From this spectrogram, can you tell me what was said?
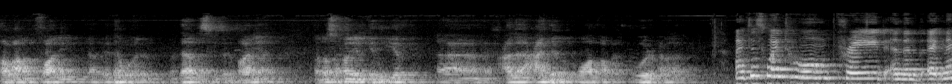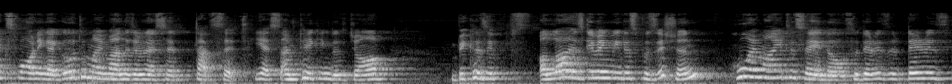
طبعا اطفالي كانوا يذهبوا إلى المدارس في بريطانيا فنصحوني الكثير آه، على عدم موافقه قبول العمل. I just went home, prayed, and then uh, next morning I go to my manager and I said, that's it. Yes, I'm taking this job because if Allah is giving me this position, who am I to say no? So there is a, there is,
